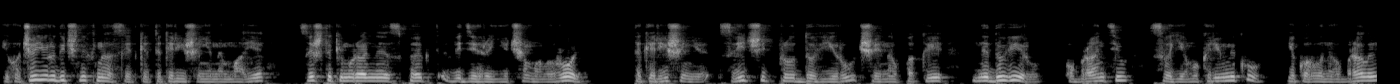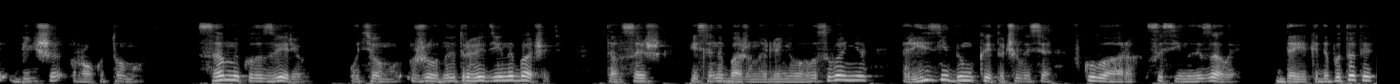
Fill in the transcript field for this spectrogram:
І хоча юридичних наслідків таке рішення немає, все ж таки моральний аспект відіграє чималу роль. Таке рішення свідчить про довіру чи навпаки недовіру обранців своєму керівнику, якого вони обрали більше року тому. Сам Микола Звірів у цьому жодної трагедії не бачить, та все ж після небажаного для нього голосування різні думки точилися в кулуарах сесійної зали. Деякі депутати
